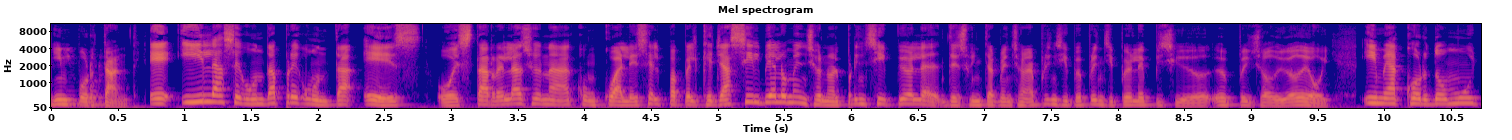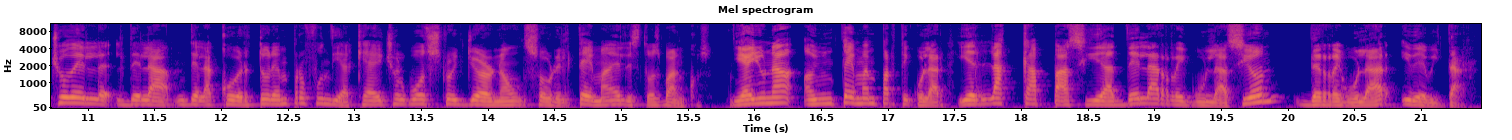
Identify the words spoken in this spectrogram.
importante. Eh, y la segunda pregunta es, o está relacionada con cuál es el papel que ya Silvia lo mencionó al principio de, su intervención, al principio, principio del episodio, episodio de hoy. Y me acordó mucho de la, de, la, de la cobertura en profundidad que ha hecho el Wall Street Journal sobre el tema de estos bancos. Y hay, una, hay un tema en particular y es la capacidad de la regulación de regular y de evitar.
